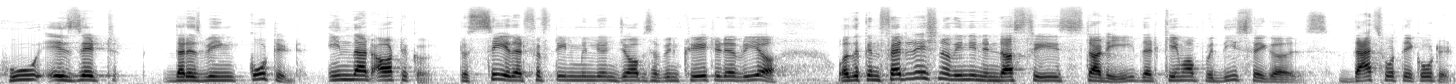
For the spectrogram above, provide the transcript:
Who is it that is being quoted in that article to say that 15 million jobs have been created every year? Well, the Confederation of Indian Industries study that came up with these figures, that's what they quoted.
